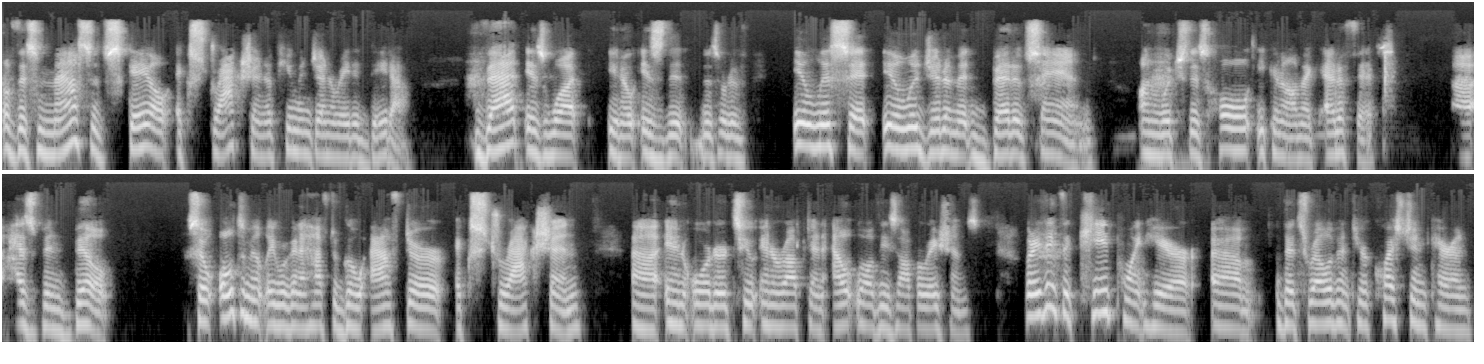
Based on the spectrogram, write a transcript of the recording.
of this massive scale extraction of human generated data. That is what, you know, is the, the sort of illicit, illegitimate bed of sand on which this whole economic edifice uh, has been built. So ultimately, we're going to have to go after extraction uh, in order to interrupt and outlaw these operations. But I think the key point here um, that's relevant to your question, Karen,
